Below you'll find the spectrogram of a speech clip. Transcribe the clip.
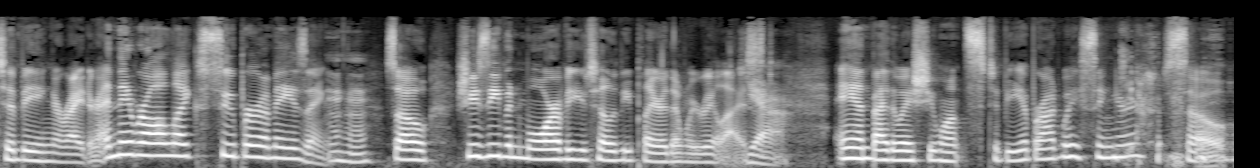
to being a writer, and they were all like super amazing. Mm-hmm. So she's even more of a utility player than we realized. Yeah. And by the way, she wants to be a Broadway singer. So,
